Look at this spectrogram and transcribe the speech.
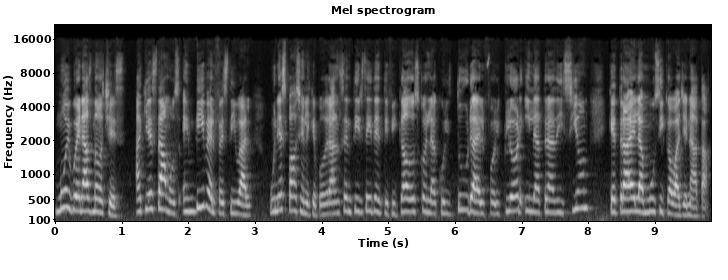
Muy buenas noches. Aquí estamos en Vive el Festival, un espacio en el que podrán sentirse identificados con la cultura, el folclore y la tradición que trae la música vallenata.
